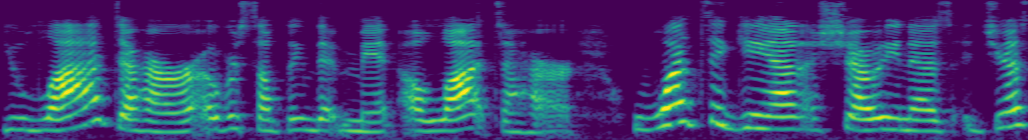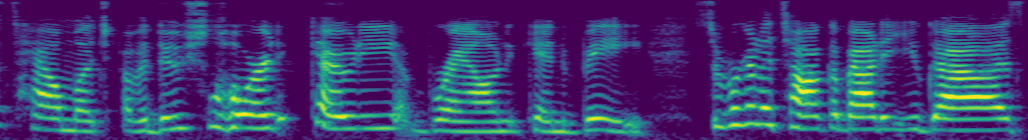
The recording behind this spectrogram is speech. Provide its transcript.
you lied to her over something that meant a lot to her. Once again, showing us just how much of a douche lord Kody Brown can be. So we're going to talk about it, you guys.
